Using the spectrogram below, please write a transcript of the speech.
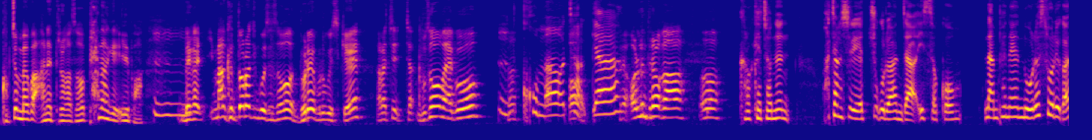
걱정 말고 안에 들어가서 편하게 일 봐. 음. 내가 이만큼 떨어진 곳에서 노래 부르고 있을게. 알았지? 자, 무서워 말고. 고마워, 자기야. 그래, 얼른 들어가. 어. 그렇게 저는 화장실에 쭈그려 앉아 있었고 남편의 노랫소리가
